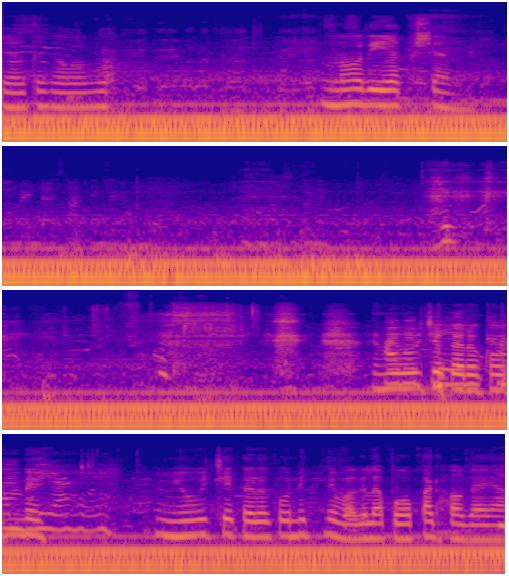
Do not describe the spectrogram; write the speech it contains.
करते का बघू नो रिॲक्शन कर कोण नाही. म्यूचे कर कोणीच नाही बघला पोपाट हो गया।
